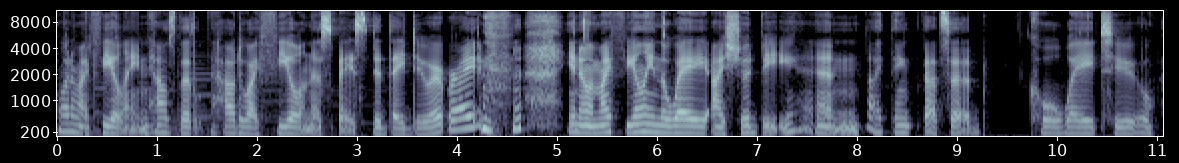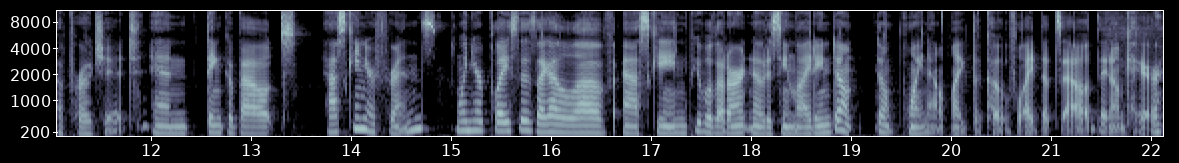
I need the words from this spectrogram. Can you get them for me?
what am I feeling? How's the how do I feel in this space? Did they do it right? you know, am I feeling the way I should be? And I think that's a cool way to approach it and think about asking your friends when you're places like i love asking people that aren't noticing lighting don't don't point out like the cove light that's out they don't care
